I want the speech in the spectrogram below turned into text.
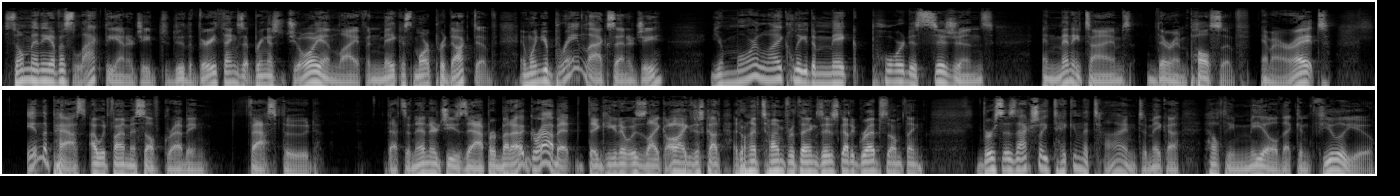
So many of us lack the energy to do the very things that bring us joy in life and make us more productive. And when your brain lacks energy, you're more likely to make poor decisions, and many times they're impulsive. Am I right? In the past, I would find myself grabbing fast food that's an energy zapper, but I grab it thinking it was like, oh, I just got, I don't have time for things. I just got to grab something. Versus actually taking the time to make a healthy meal that can fuel you.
